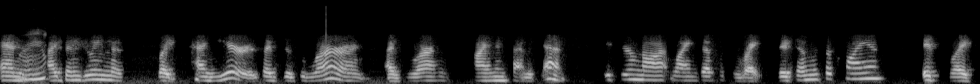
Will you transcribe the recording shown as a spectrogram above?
And right. I've been doing this like 10 years. I've just learned, I've learned time and time again. If you're not lined up with the right vision with the client, it's like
